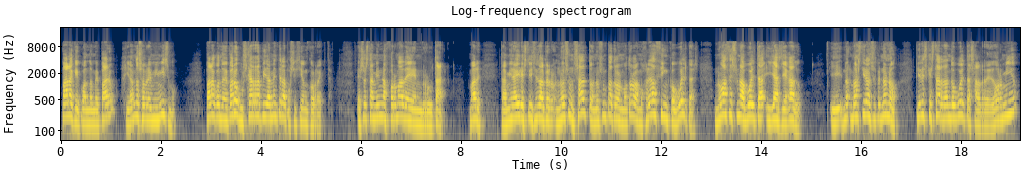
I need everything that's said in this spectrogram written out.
para que cuando me paro, girando sobre mí mismo, para cuando me paro buscar rápidamente la posición correcta. Eso es también una forma de enrutar. ¿Vale? También ahí le estoy diciendo al perro, no es un salto, no es un patrón motor, a lo mejor he dado cinco vueltas. No haces una vuelta y ya has llegado. Y no, no has tirado en. No, no. Tienes que estar dando vueltas alrededor mío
